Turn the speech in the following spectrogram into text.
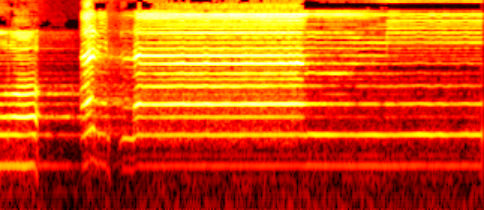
را. ألف لام ميم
